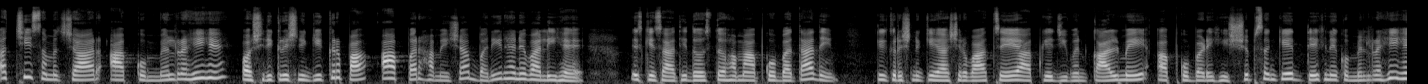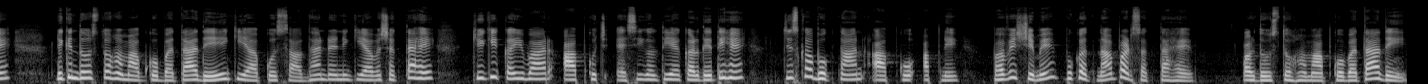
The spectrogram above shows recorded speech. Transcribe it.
अच्छी समाचार आपको मिल रहे हैं और श्री कृष्ण की कृपा आप पर हमेशा बनी रहने वाली है। इसके साथ ही दोस्तों, हम आपको बता दें कि कृष्ण के आशीर्वाद से आपके जीवन काल में आपको बड़े ही शुभ संकेत देखने को मिल रहे हैं। लेकिन दोस्तों, हम आपको बता दें कि आपको सावधान रहने की आवश्यकता है, क्योंकि कई बार आप कुछ ऐसी गलतियाँ कर देते हैं, जिसका भुगतान आपको अपने भविष्य में भुगतना पड़ सकता है। और दोस्तों, हम आपको बता दें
